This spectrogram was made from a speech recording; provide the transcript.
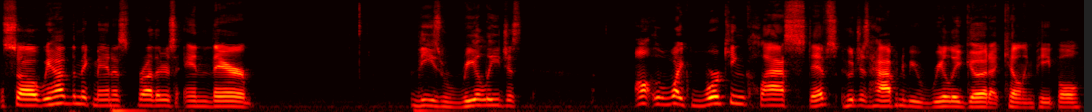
So we have the MacManus brothers and they're these really just all, like working class stiffs who just happen to be really good at killing people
